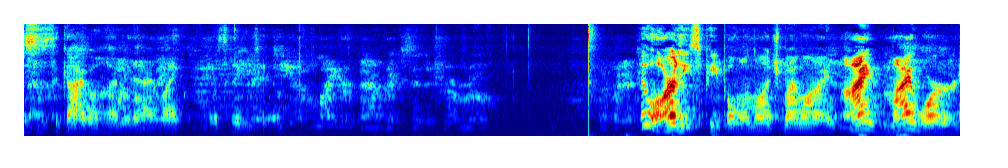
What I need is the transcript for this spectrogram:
This is the guy behind me that I like listening to. Who are these people on Launch My Line? I, my word.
